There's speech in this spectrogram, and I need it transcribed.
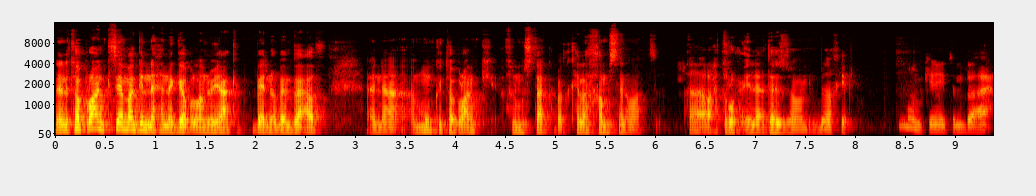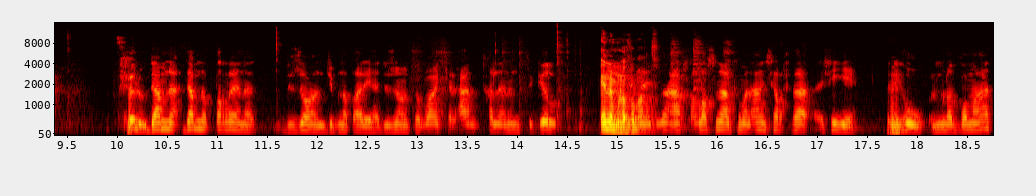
لأن توب رانك زي ما قلنا إحنا قبل أنا وياك بيننا وبين بعض ان ممكن توب رانك في المستقبل خلال خمس سنوات. آه راح تروح إلى دازون بالأخير. ممكن يتنباع. حلو دامنا دامنا اضطرينا دازون جبنا طاريها. دازون توب رانك الان خلينا ننتقل إلى المنظمات. يا جماعة خلصنا لكم الآن شرح شيئين. اللي هو المنظمات.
